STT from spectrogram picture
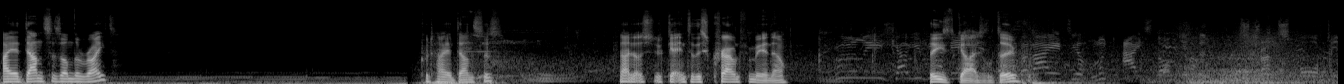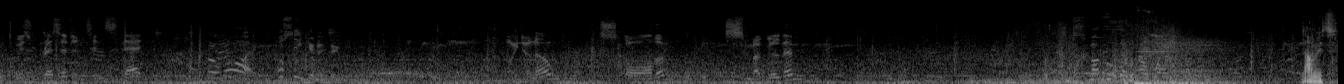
Hire dancers on the right? Could hire dancers. No, let's just get into this crowd from here now. These guys will do. Damn it.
